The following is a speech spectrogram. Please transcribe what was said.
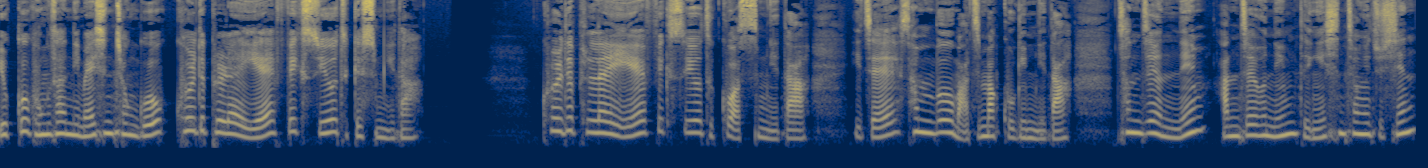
6904님의 신청곡 콜드플레이의 Fix You 듣겠습니다. 콜드플레이의 Fix You 듣고 왔습니다. 이제 3부 마지막 곡입니다. 천지은님, 안재우님 등이 신청해주신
